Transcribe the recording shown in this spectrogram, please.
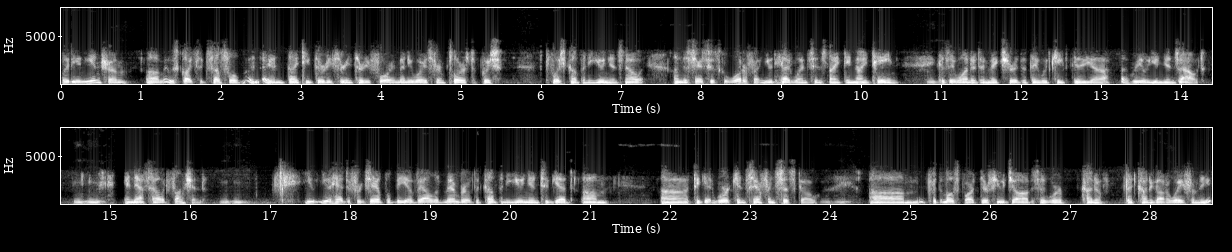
But in the interim, um, it was quite successful in, in 1933 and 34 in many ways for employers to push to push company unions. Now, on the San Francisco waterfront, you'd had one since 1919 because mm-hmm. they wanted to make sure that they would keep the uh, real unions out, mm-hmm. and that's how it functioned. Mm-hmm. You you had to, for example, be a valid member of the company union to get um, uh, to get work in San Francisco. Mm-hmm. Um, for the most part, there are a few jobs that were kind of that kind of got away from the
